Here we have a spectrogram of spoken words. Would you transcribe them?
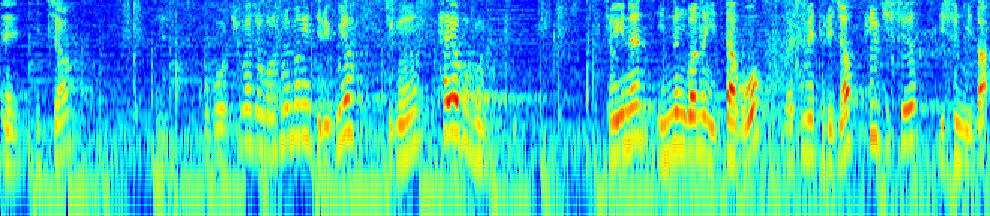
네, 있죠? 네, 그거 추가적으로 설명해 드리고요 지금 타이어 부분 저희는 있는 거는 있다고 말씀해 드리죠 휠기스 있습니다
